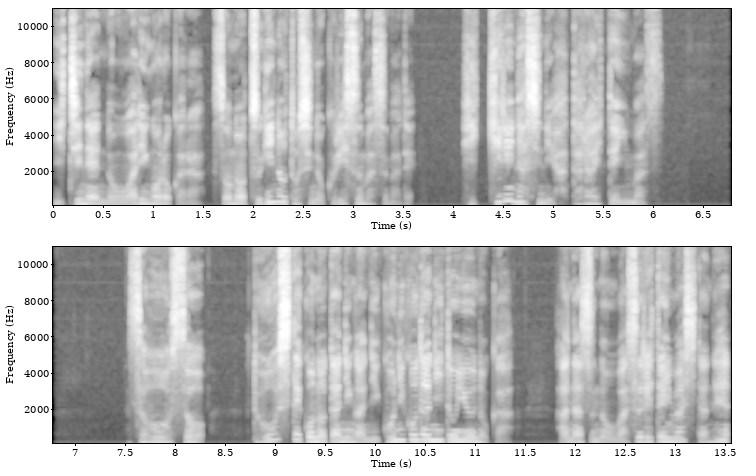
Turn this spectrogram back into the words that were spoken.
一年の終わり頃からその次の年のクリスマスまでひっきりなしに働いています。そうそうどうしてこの谷がニコニコ谷というのか話すのを忘れていましたね。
